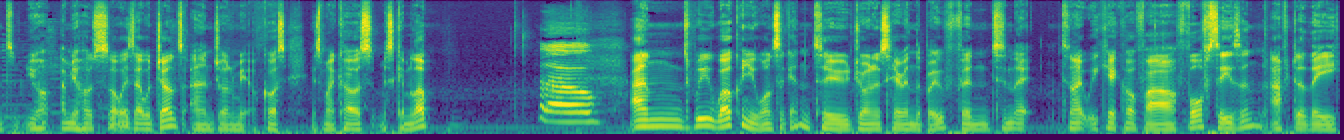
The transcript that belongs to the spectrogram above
And you, I'm your host, as always, Edward Jones, and joining me, of course, is my co host, Miss Kim Lowe. Hello. And we welcome you once again to join us here in the booth. And tonight, tonight we kick off our fourth season after the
